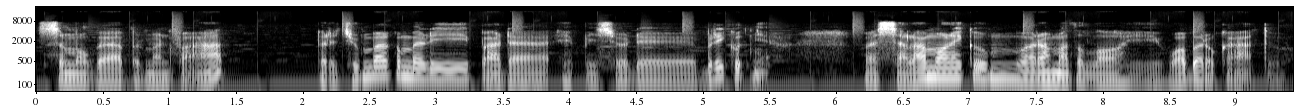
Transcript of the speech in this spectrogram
Semoga bermanfaat. Berjumpa kembali pada episode berikutnya. Wassalamualaikum warahmatullahi wabarakatuh.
